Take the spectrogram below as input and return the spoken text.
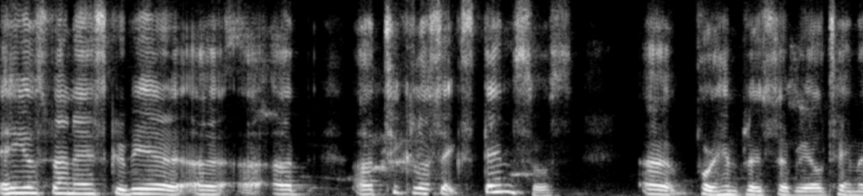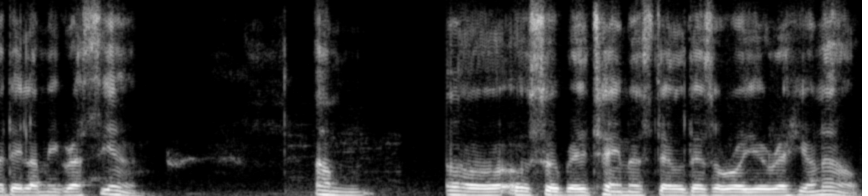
ellos van a escribir uh, uh, artículos extensos, por ejemplo, sobre el tema de la migración um, o, sobre temas del desarrollo regional.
